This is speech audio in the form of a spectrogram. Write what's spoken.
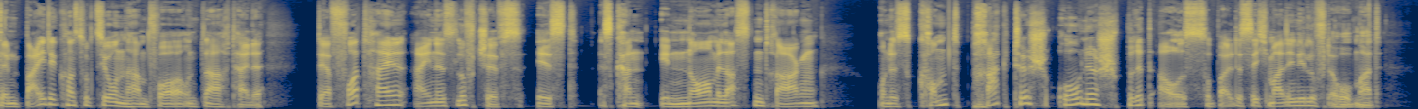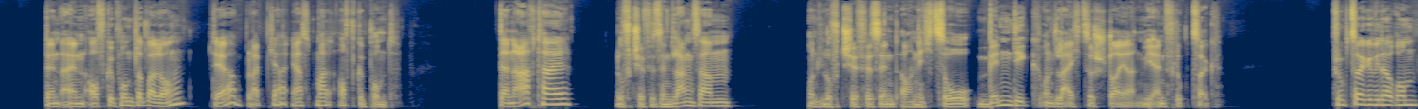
Denn beide Konstruktionen haben Vor- und Nachteile. Der Vorteil eines Luftschiffs ist, es kann enorme Lasten tragen und es kommt praktisch ohne Sprit aus, sobald es sich mal in die Luft erhoben hat. Denn ein aufgepumpter Ballon, der bleibt ja erstmal aufgepumpt. Der Nachteil, Luftschiffe sind langsam und Luftschiffe sind auch nicht so wendig und leicht zu steuern wie ein Flugzeug. Flugzeuge wiederum,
